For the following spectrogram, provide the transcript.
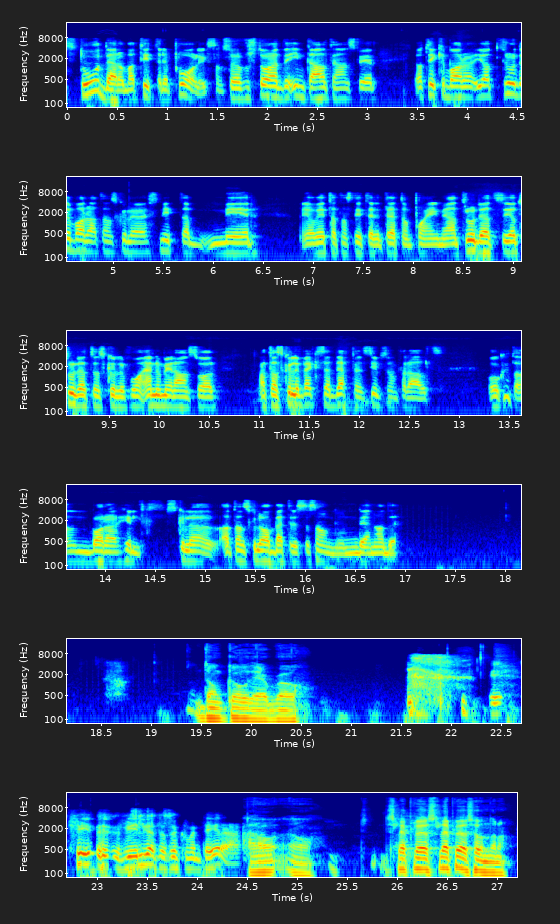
stod där och bara tittade på. Liksom. Så jag förstår att det inte alltid är hans fel. Jag, tycker bara, jag trodde bara att han skulle snitta mer. Jag vet att han snittade 13 poäng, men jag trodde att, jag trodde att han skulle få ännu mer ansvar. Att han skulle växa defensivt framför allt. Och att han bara helt skulle, att han skulle ha bättre säsong än det han hade. Don't go there bro. Vill vill vi att jag ska kommentera? Ja, ja. Släpp lös, släpp lös hundarna.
